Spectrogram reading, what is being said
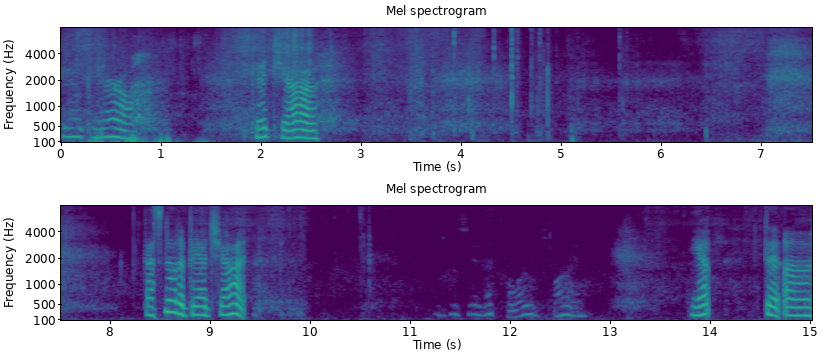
Good girl. Good job. That's not a bad shot. I was gonna say that below fine. Yep. The uh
